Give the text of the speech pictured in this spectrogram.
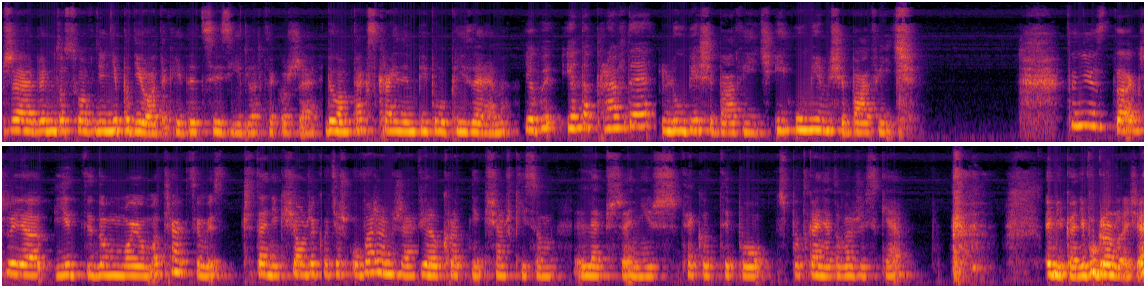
że bym dosłownie nie podjęła takiej decyzji, dlatego że byłam tak skrajnym people pleaserem. Jakby ja naprawdę lubię się bawić i umiem się bawić. To nie jest tak, że ja jedyną moją atrakcją jest czytanie książek, chociaż uważam, że wielokrotnie książki są lepsze niż tego typu spotkania towarzyskie. Emilka, nie pogrążaj się.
